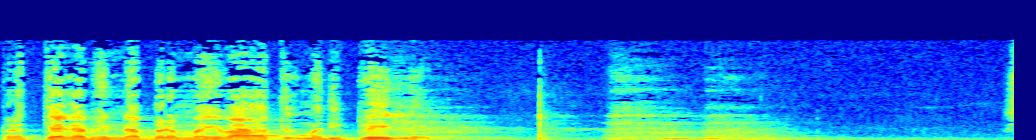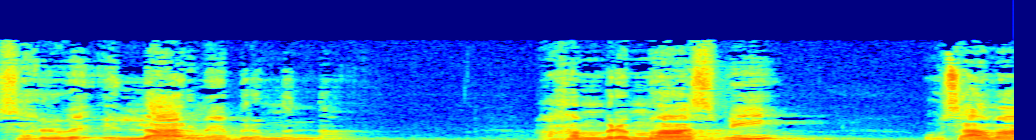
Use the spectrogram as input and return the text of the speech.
பிரத்யேக பின்ன பிரம்ம விவாகத்துக்கு மதிப்பே இல்லை. சர்வ எல்லாருமே பிரம்மன் தான் அகம் பிரம்மாஸ்மி உசாமா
